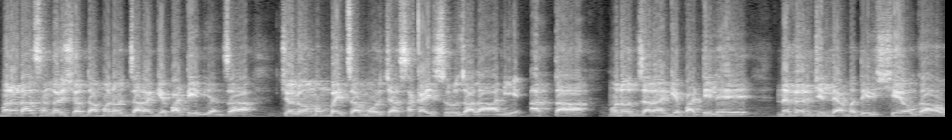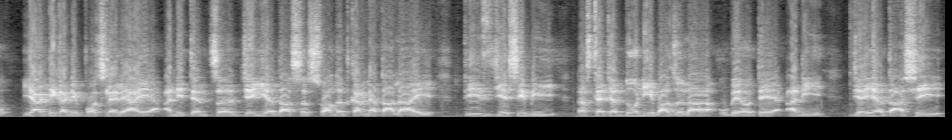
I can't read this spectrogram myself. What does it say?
मराठा संघर्ष योद्धा मनोज जारांगे पाटील यांचा चलो मुंबईचा मोर्चा सकाळी सुरू झाला आणि आता मनोज जारांगे पाटील हे नगर जिल्ह्यामधील शेवगाव या ठिकाणी पोहोचलेले आहे आणि त्यांचं जय्यद असं स्वागत करण्यात आलं आहे. तीस जेसीबी रस्त्याच्या दोन्ही बाजूला उभे होते आणि जय्यत अशी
